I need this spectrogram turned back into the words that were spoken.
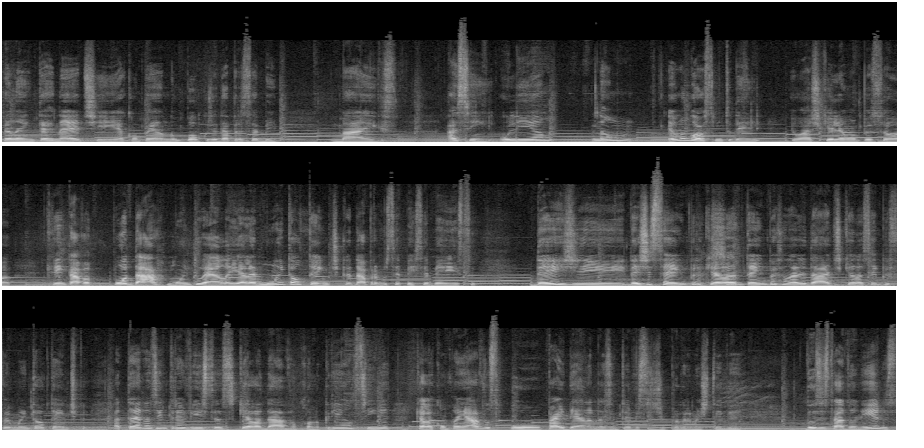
Pela internet e acompanhando um pouco já dá pra saber. Mas, assim, o Liam não. Eu não gosto muito dele. Eu acho que ele é uma pessoa que tentava podar muito ela e ela é muito autêntica, dá para você perceber isso desde, desde sempre, que ela tem personalidade, que ela sempre foi muito autêntica. Até nas entrevistas que ela dava quando criancinha, que ela acompanhava o pai dela nas entrevistas de programas de TV dos Estados Unidos,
